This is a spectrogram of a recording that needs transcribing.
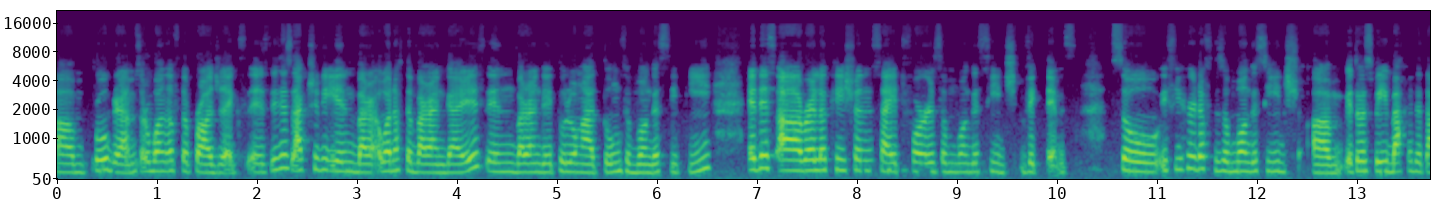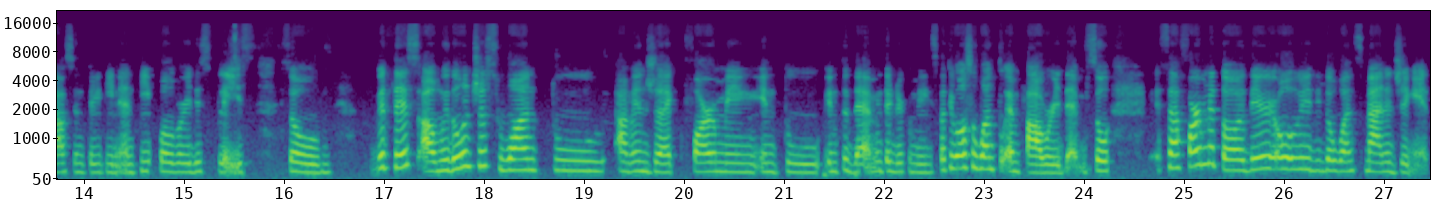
um programs or one of the projects is this is actually in bar- one of the barangays in Barangay Tulungatung, Zamboanga City. It is a relocation site for Zamboanga siege victims. So if you heard of the Zamboanga siege, um, it was way back in 2013 and people were displaced. So with this, um, we don't just want to um, inject farming into into them, into their communities, but we also want to empower them. So sa farm na to, they're already the ones managing it.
